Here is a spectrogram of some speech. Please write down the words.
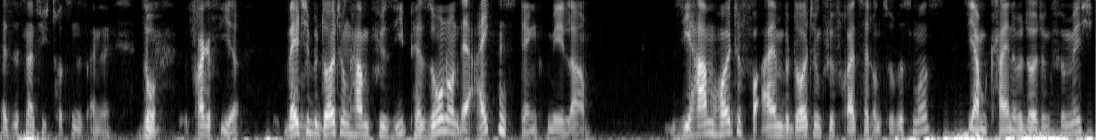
es ist natürlich trotzdem das eine. So, Frage 4. Welche Bedeutung haben für Sie Personen- und Ereignisdenkmäler? Sie haben heute vor allem Bedeutung für Freizeit und Tourismus. Sie haben keine Bedeutung für mich.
